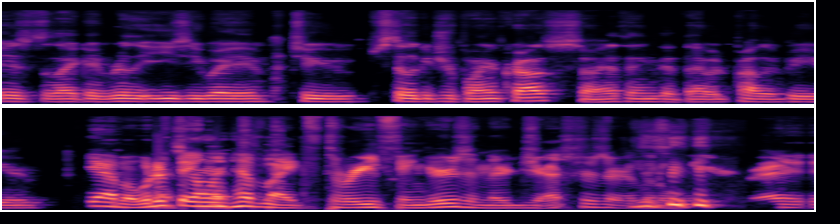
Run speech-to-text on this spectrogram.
is like a really easy way to still get your point across. So I think that that would probably be your. Yeah, but what if they only have like three fingers and their gestures are a little weird, right?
